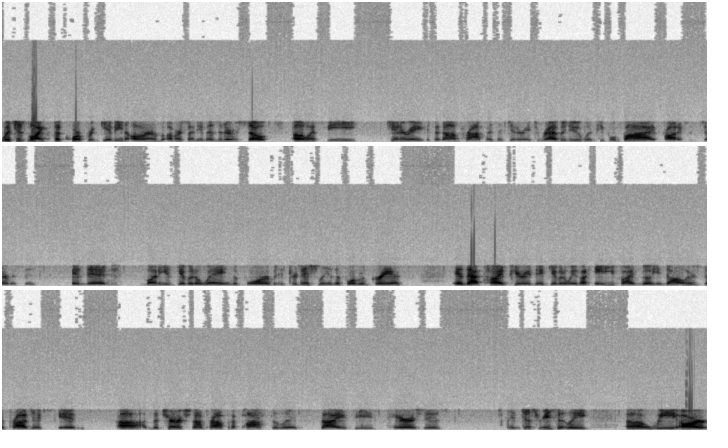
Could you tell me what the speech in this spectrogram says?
which is like the corporate giving arm of our Sunday visitors. So OSV generates it's a nonprofit that generates revenue when people buy products and services, and then money is given away in the form traditionally in the form of grants. In that time period, they've given away about $85 million to projects in uh, the church, nonprofit apostolates, dioceses, parishes, and just recently, uh, we are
